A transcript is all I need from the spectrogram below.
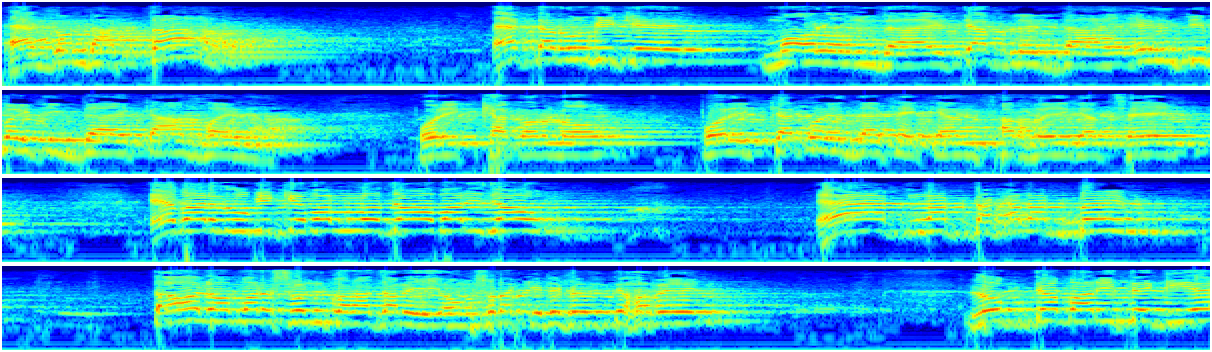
একজন ডাক্তার একটা রুগীকে মলম দেয়, ট্যাবলেট দেয়, অ্যান্টিবায়োটিক দেয়, কাজ হয় না। পরীক্ষা করল। পরীক্ষা করে দেখে ক্যান্সার হয়ে গেছে। এবার রুগীকে বলল, যাও, বাড়ি যাও। এক লাখ টাকা লাগবে। তাহলে অপারেশন করা যাবে। এই অংশটা কেটে ফেলতে হবে। লোকটা বাড়িতে গিয়ে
